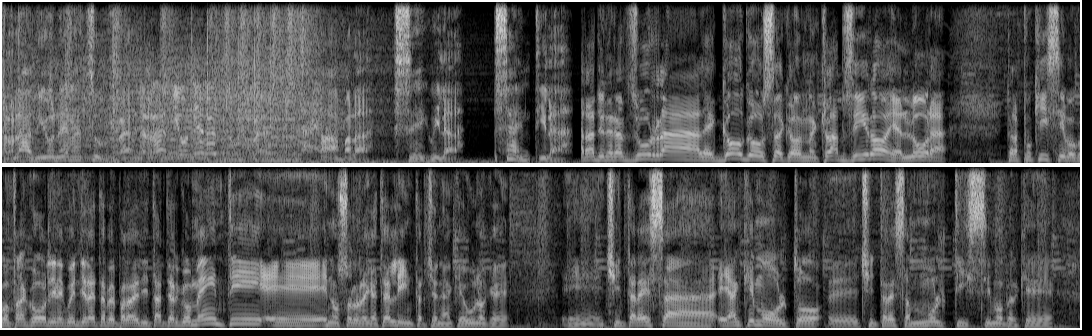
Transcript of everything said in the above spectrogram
Radio Nerazzurra. Radio Nerazzurra. Amala, seguila, sentila. Radio Nerazzurra, le Gogos con Club Zero e allora tra pochissimo con Franco Ordine qui in diretta per parlare di tanti argomenti e, non solo legati all'Inter, ce n'è anche uno che eh, ci interessa e anche molto, eh, ci interessa moltissimo perché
